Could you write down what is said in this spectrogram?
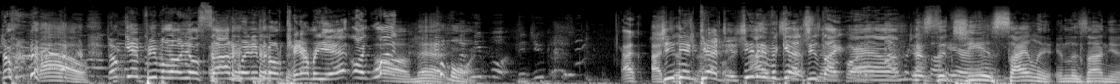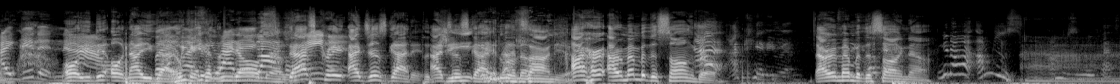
don't, Wow. don't get people on your side who ain't even on camera yet. Like what? Oh, man. Come the on. people? Did you catch? it? I, I She didn't now catch it. She didn't even catch it. She's like, caught ah, I'm Because just the. G is silent in lasagna. I did it now. Oh, you did. Oh, now you got But, it. like, Okay, you had all to that's explain great. I just got it. The I just G got it. in I know. lasagna. I heard. I remember the song though. I, I can't even. I remember the Okay. song now. You know what? I'm just. I'm just gonna move past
